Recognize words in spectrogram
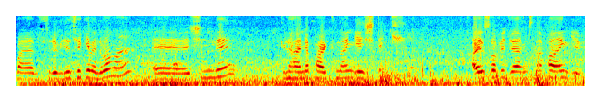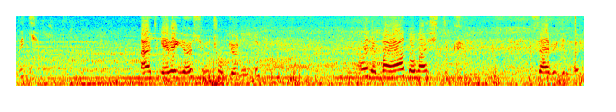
Bayağı bir süre video çekemedim ama eee, şimdi Gülhane Parkı'ndan geçtik. Ayasofya Camisi'ne falan girdik. Artık eve gidiyoruz çünkü çok yorulduk. Öyle bayağı dolaştık. Güzel bir gündü.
